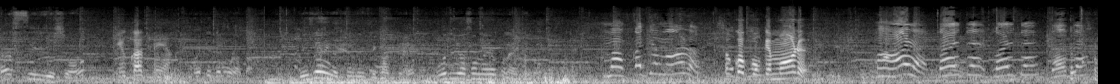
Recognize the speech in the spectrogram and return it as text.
安いでしょ？よかったやん。負けてもらったデザインが気に入って買ってボディはそんな良くないけど。そこポケモンおるもうあるどいてどいてどいて。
